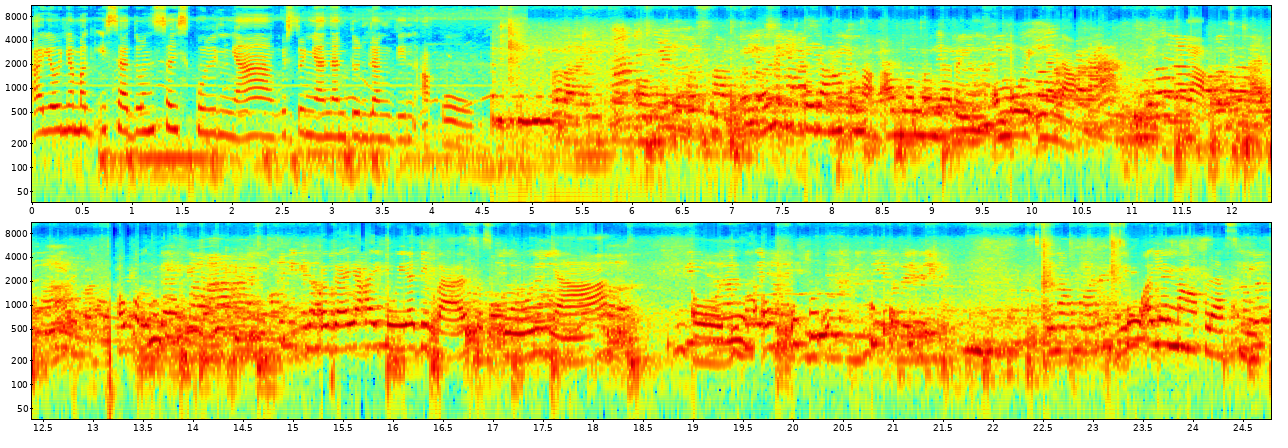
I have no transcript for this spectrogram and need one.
ayaw niya mag-isa doon sa school niya. Gusto niya, nandun lang din ako. Oh. Kailangan ko na ano na rin, umuwi na na. Nak. Opo, kagaya kay kuya, di ba, sa school niya. Oh, di ba? Oh, upo na. Oh, ayan mga classmates.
